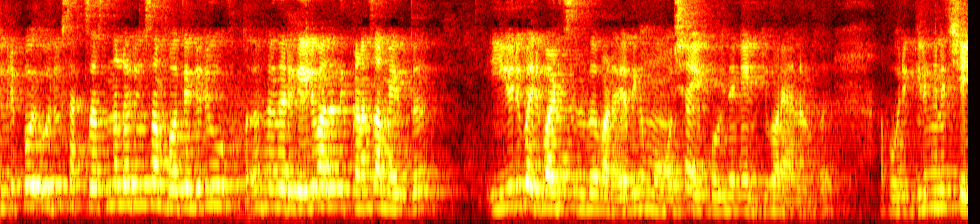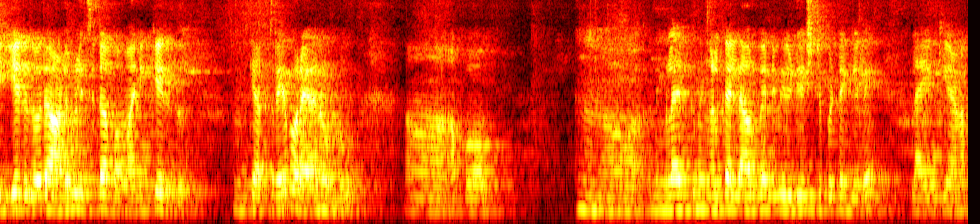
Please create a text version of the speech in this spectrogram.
ഇവരിപ്പോൾ ഒരു സക്സസ് എന്നുള്ള ഒരു സംഭവത്തിന്റെ ഒരു നെറുകയിൽ വന്ന് നിൽക്കണ സമയത്ത് ഈ ഒരു പരിപാടി ചെയ്തത് വളരെയധികം മോശമായിപ്പോയി തന്നെ എനിക്ക് പറയാനുള്ളത്. അപ്പോൾ ഒരിക്കലും ഇങ്ങനെ ചെയ്യരുത്. ഒരാളെ വിളിച്ചിട്ട് അപമാനിക്കരുത്. എനിക്ക് അത്രേ പറയാനുള്ളൂ. അപ്പോൾ നിങ്ങളെ നിങ്ങൾക്ക് എല്ലാവർക്കും എന്റെ വീഡിയോ ഇഷ്ടപ്പെട്ടെങ്കിൽ ലൈക്ക് ചെയ്യണം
